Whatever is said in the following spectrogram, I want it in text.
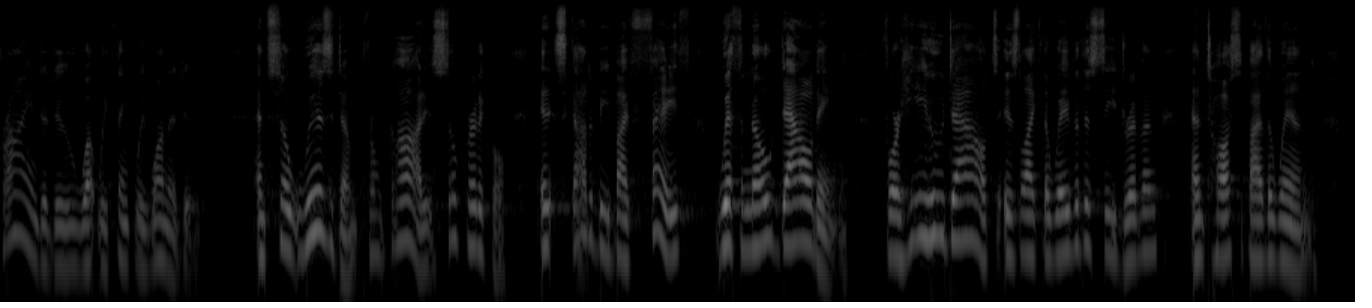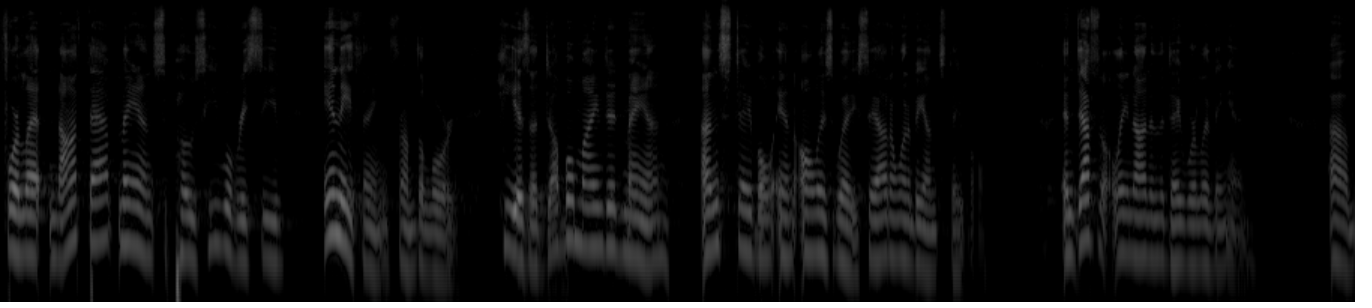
trying to do what we think we want to do. And so, wisdom from God is so critical. It's got to be by faith with no doubting. For he who doubts is like the wave of the sea driven and tossed by the wind. For let not that man suppose he will receive anything from the Lord. He is a double minded man, unstable in all his ways. Say, I don't want to be unstable and definitely not in the day we're living in. Um,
